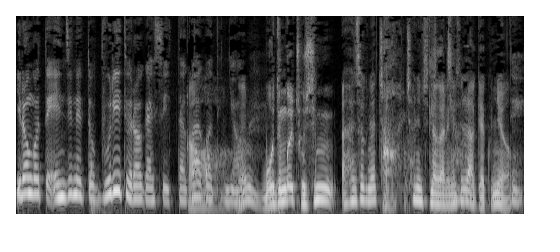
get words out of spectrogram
이런 것도 엔진에 또 물이 들어갈 수 있다고 어, 하거든요. 모든 걸 조심해서 그냥 천천히 지나가는 게 그쵸. 제일 낫겠군요. 네.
